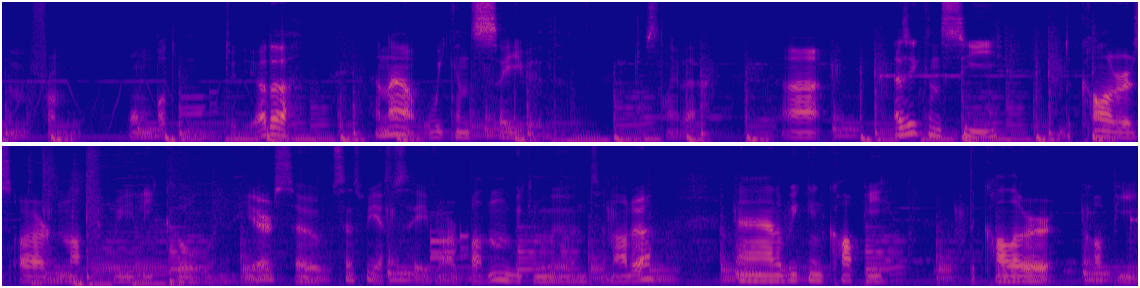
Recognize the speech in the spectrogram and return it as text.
them from one button to the other. And now we can save it, just like that. Uh, as you can see, the colors are not really cool in here, so since we have saved our button, we can move into another, and we can copy the color, copy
